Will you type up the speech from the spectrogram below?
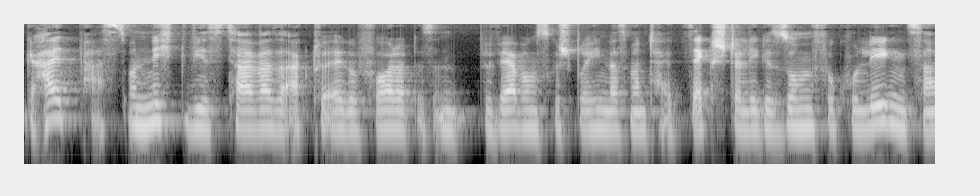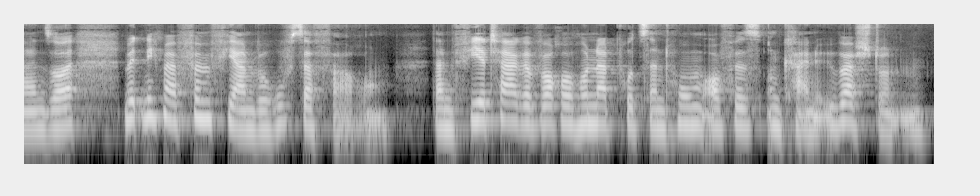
Gehalt passt und nicht, wie es teilweise aktuell gefordert ist in Bewerbungsgesprächen, dass man teils sechsstellige Summen für Kollegen zahlen soll, mit nicht mal fünf Jahren Berufserfahrung. Dann vier Tage Woche, 100 Prozent Homeoffice und keine Überstunden.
